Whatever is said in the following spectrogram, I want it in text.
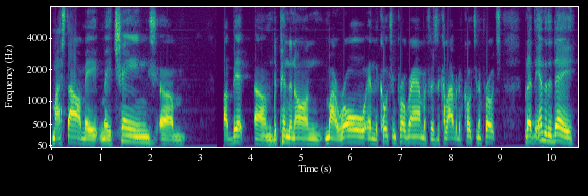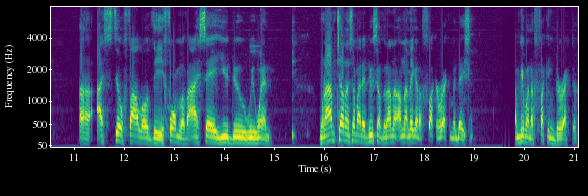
my style may, may change um, a bit um, depending on my role in the coaching program, if it's a collaborative coaching approach. But at the end of the day, uh, I still follow the formula of I say, you do, we win. When I'm telling somebody to do something, I'm not, I'm not making a fucking recommendation. I'm giving a fucking directive.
